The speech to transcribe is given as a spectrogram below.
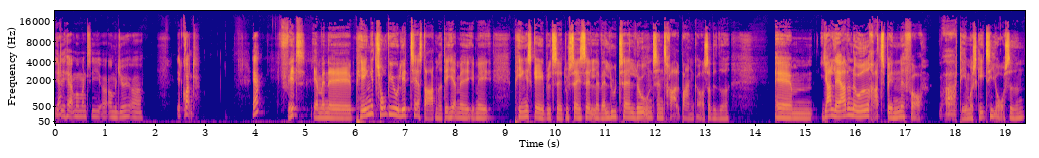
ja. det her, må man sige, og, og miljø og et grønt. Ja. Fedt. Jamen, øh, penge tog vi jo lidt til at starte med, det her med, med pengeskabelse. Du sagde selv valuta, lån, centralbanker osv. Øhm, jeg lærte noget ret spændende for, ah, det er måske 10 år siden,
